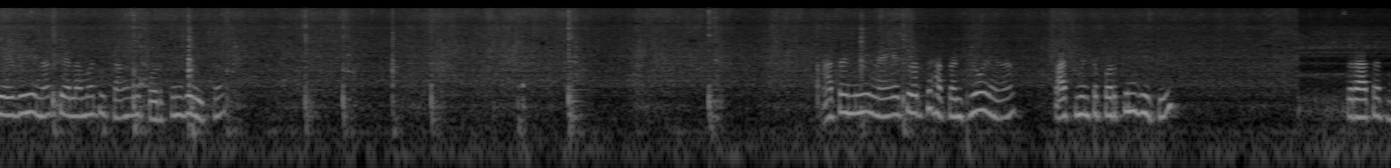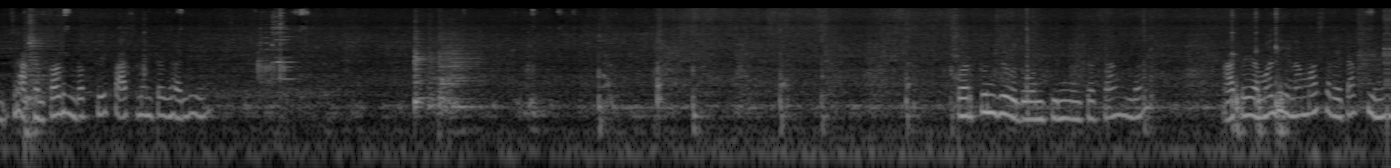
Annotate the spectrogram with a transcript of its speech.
ते बी ना तेलामध्ये चांगलं परतून घ्यायचं. आता मी ना याच्यावर झाकण ठेवले ना पाच मिनटं परतून घेते. तर आता झाकण काढून बघते पाच मिनटं झाली. परतून घेऊ दोन तीन मिनटं चांगलं. आता यामध्ये ना मसाले टाकते मी.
